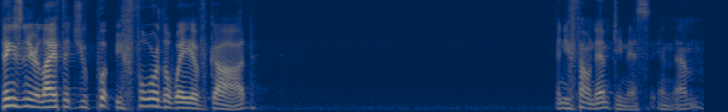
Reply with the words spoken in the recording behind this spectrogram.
things in your life that you put before the way of God, and you found emptiness in them,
